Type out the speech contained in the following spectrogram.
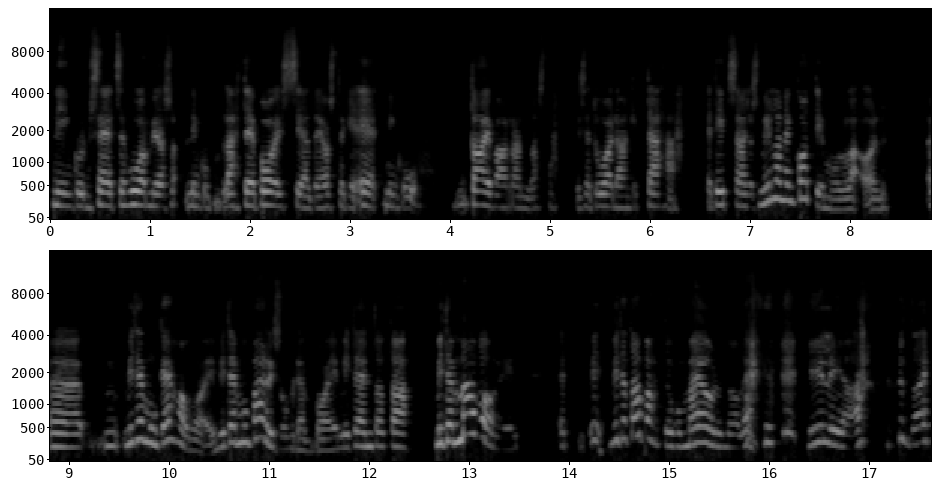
niin kuin se, että se huomio niin kuin lähtee pois sieltä jostakin e, niin kuin taivaan rannasta, niin se tuodaankin tähän. Että itse asiassa millainen koti mulla on, öö, miten mun keho voi, miten mun parisuhde voi, miten, tota, miten mä voin, Et mitä tapahtuu, kun mä joudun olemaan hiljaa tai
